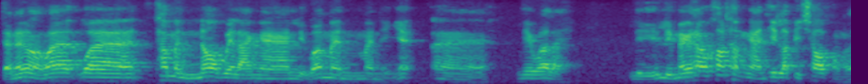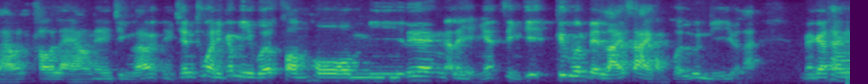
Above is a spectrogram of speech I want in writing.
แต่แน่นอนว่าว่าถ้ามันนอกเวลางานหรือว่ามันมันอย่างเงี้ยอ่าเรียกว่าอะไร หรือหรือแม้กระทั่งเขาทำงานที่รับผิดชอบของเราเขาแล้วในจริงๆแล้วอย่างเช่นทุกวันนี้ก็มี work from home มีเรื่องอะไรอย่างเงี้ยสิ่งที่คือมันเป็นไลฟ์สไตล์ของคนรุ่นนี้อยู่แล้วแม้กระทั่ง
